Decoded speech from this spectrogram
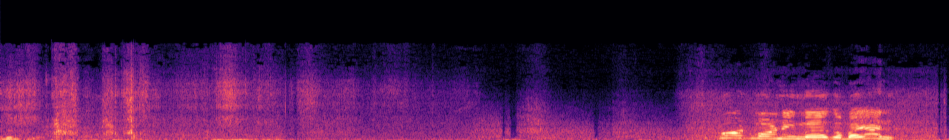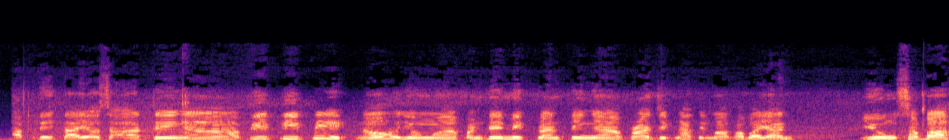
Good morning mga kabayan. Update tayo sa ating ah, PPP, no? Yung ah, pandemic planting ah, project natin mga kabayan, yung Saba,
